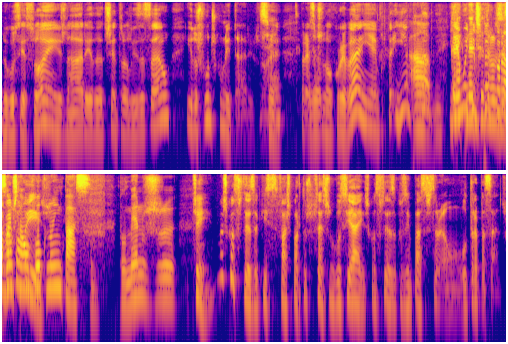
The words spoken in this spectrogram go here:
negociações na área da descentralização e dos fundos comunitários. Não Sim. é? Parece que estão a correr bem e é, import... e é importante. Ah, e é muito importante correr bem está um pouco no impasse. Pelo menos. Eh, Sim, mas com certeza que isso faz parte dos processos negociais, com certeza que os impasses serão ultrapassados.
